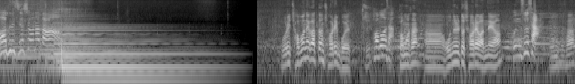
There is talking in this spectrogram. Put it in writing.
아 근데 진짜 시원하다. 우리 저번에 갔던 절이 뭐였지? 범어사, 범어사? 아, 오늘도 절에 왔네요. 운수사. 운수사.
